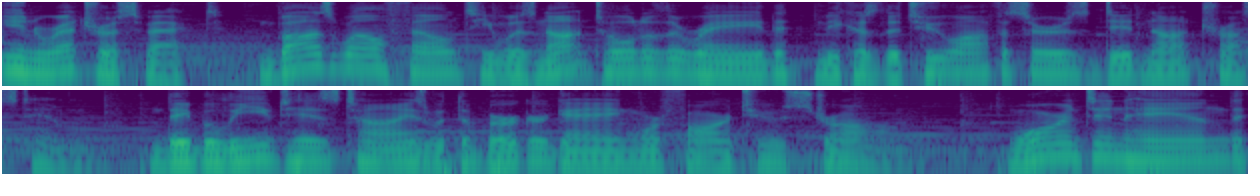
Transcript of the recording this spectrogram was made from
In retrospect, Boswell felt he was not told of the raid because the two officers did not trust him. They believed his ties with the Birger gang were far too strong. Warrant in hand,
